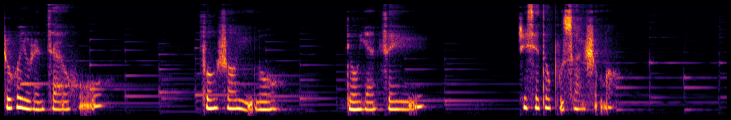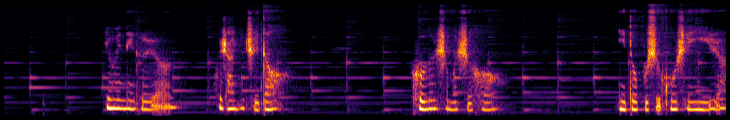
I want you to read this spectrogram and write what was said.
如果有人在乎，风霜雨露。流言蜚语，这些都不算什么，因为那个人会让你知道，无论什么时候，你都不是孤身一人，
